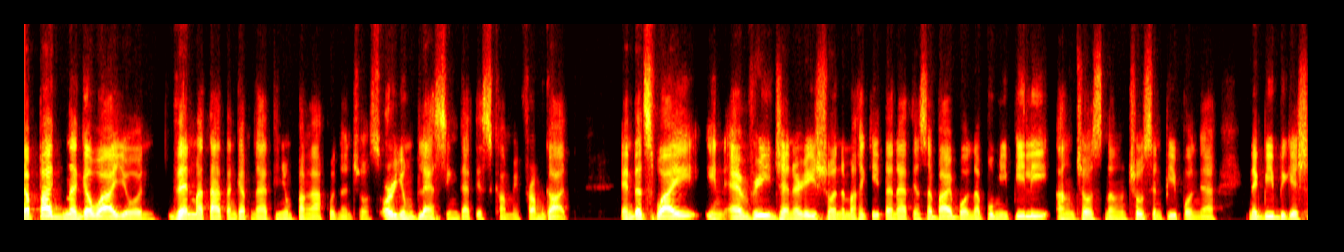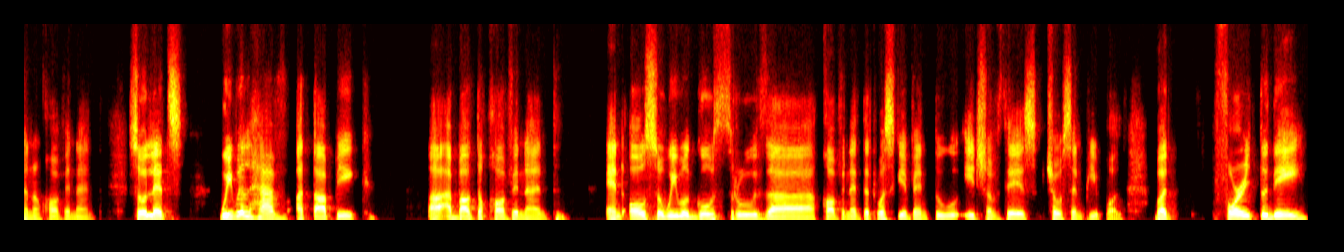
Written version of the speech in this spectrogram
Kapag nagawa yon, then matatanggap natin yung pangako ng Diyos or yung blessing that is coming from God. And that's why in every generation na makikita natin sa Bible na pumipili ang Diyos ng chosen people niya, nagbibigay siya ng covenant. So let's, we will have a topic uh, about the covenant and also we will go through the covenant that was given to each of these chosen people. But for today,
